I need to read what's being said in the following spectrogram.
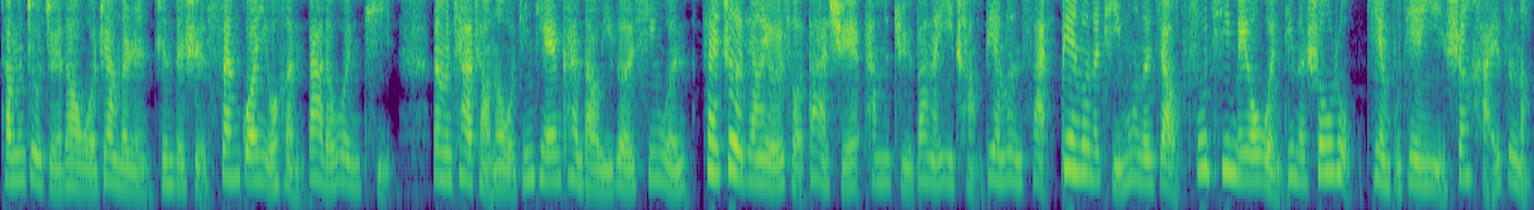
他们就觉得我这样的人真的是三观有很大的问题。那么恰巧呢，我今天看到一个新闻，在浙江有一所大学，他们举办了一场辩论赛，辩论的题目呢叫“夫妻没有稳定的收入，建不建议生孩子呢？”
